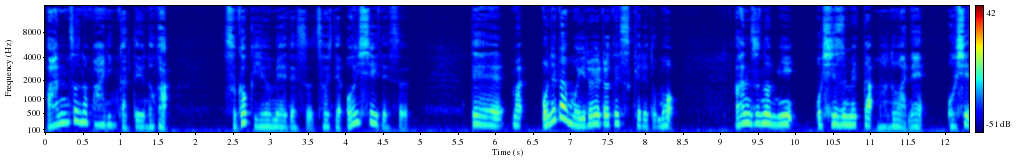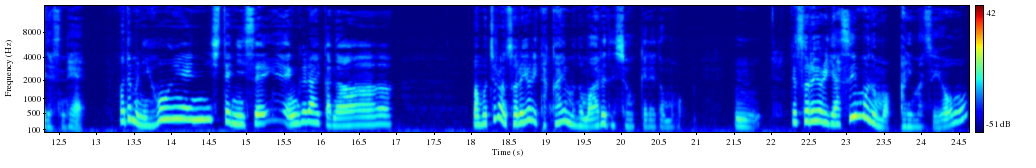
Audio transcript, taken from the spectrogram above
あんずのパーリンカっていうのがすごく有名です。そして美味しいです。でまあお値段もいろいろですけれどもあんずの実を沈めたものはね美味しいですね。まあでも日本円にして2,000円ぐらいかな。まあもちろんそれより高いものもあるでしょうけれども。うん。でそれより安いものもありますよ。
